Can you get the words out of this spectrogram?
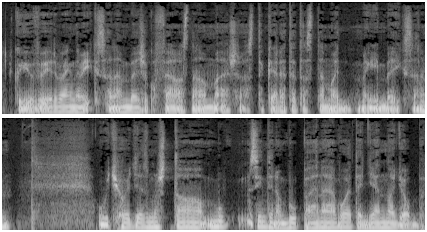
és akkor jövő évre meg nem x be, és akkor felhasználom másra azt a keretet, aztán majd megint beixelem. Úgyhogy ez most a, szintén a bupánál volt egy ilyen nagyobb,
